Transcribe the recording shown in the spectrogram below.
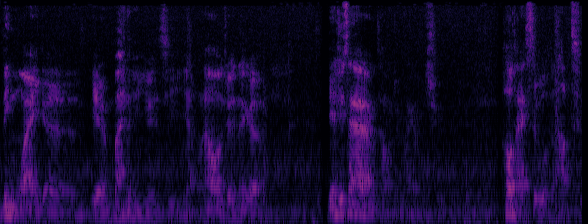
另外一个别人办的音乐季一样。然后我觉得那个。连续参加两场，我觉得蛮有趣。后台食物很好吃。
